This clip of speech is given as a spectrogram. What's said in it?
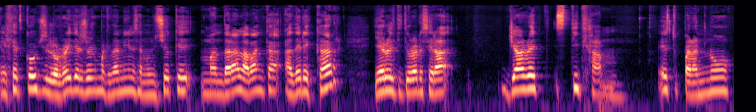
el head coach de los Raiders, George McDaniels, anunció que mandará a la banca a Derek Carr y ahora el titular será Jared Stidham. Esto para no,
